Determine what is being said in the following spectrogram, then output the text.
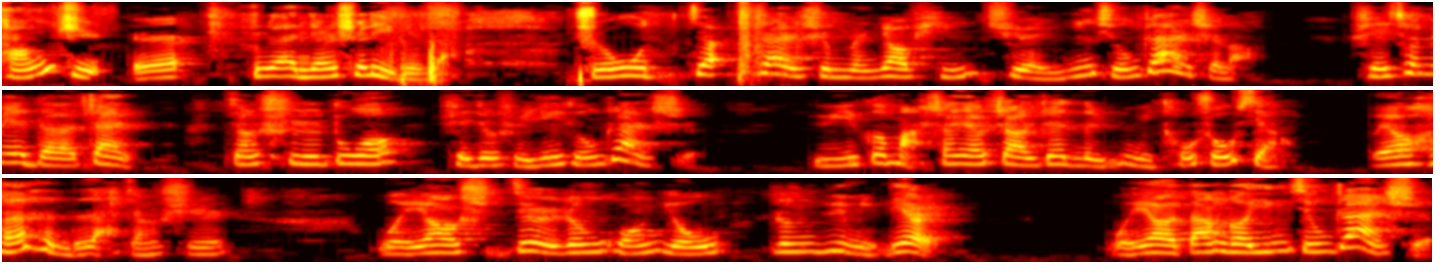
糖纸，朱丹僵尸里面的植物将战士们要评选英雄战士了，谁消灭的战僵尸多，谁就是英雄战士。与一个马上要上阵的玉米投手想：我要狠狠地打僵尸，我要使劲扔黄油、扔玉米粒儿，我要当个英雄战士。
